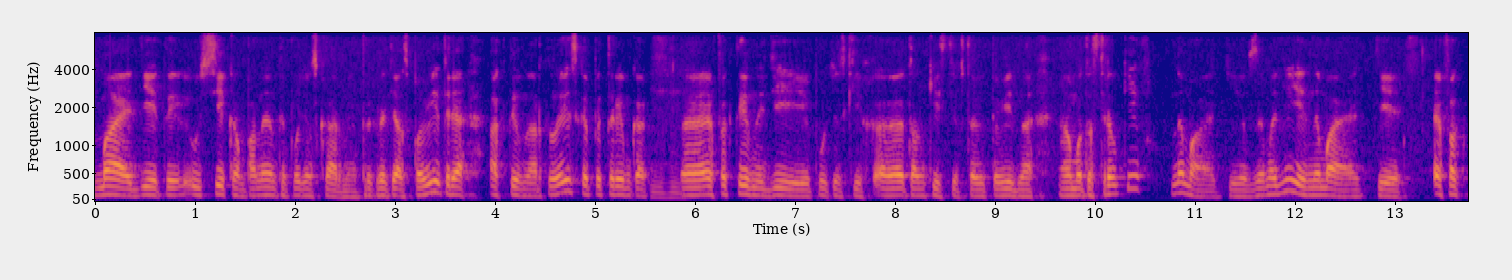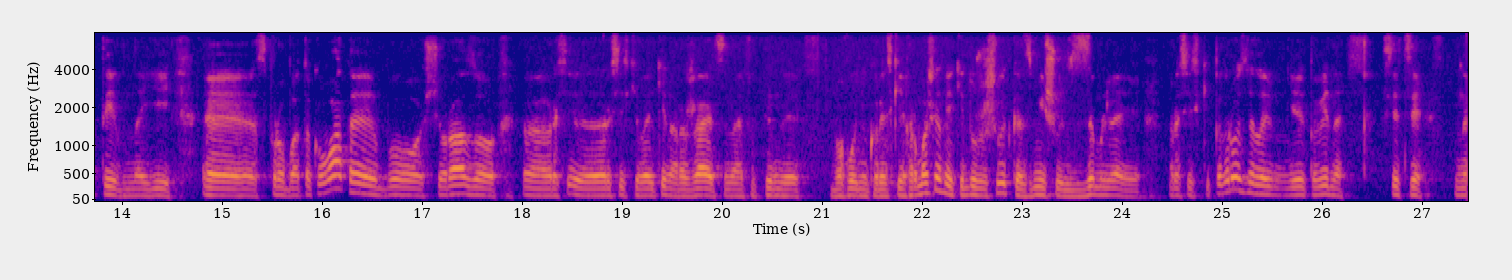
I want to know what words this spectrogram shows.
має діяти усі компоненти путінської армії: прикриття з повітря, активна артилерійська підтримка, е, ефективні дії путінських е, танкістів та відповідно е, мотострілків. Немає тієї взаємодії, немає тієї ефективної е, спроби атакувати, бо щоразу е, е, російські вояки наражаються на ефективний вогонь українських гармашів, які дуже швидко змішують з землею російські підрозділи, і відповідно всі ці е,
